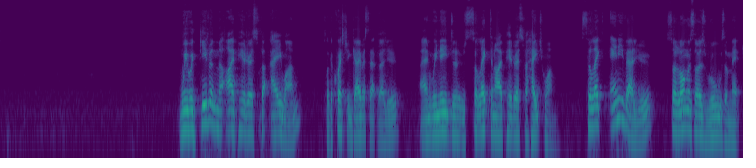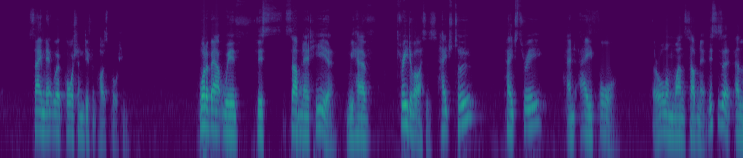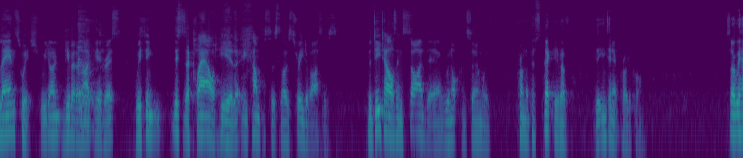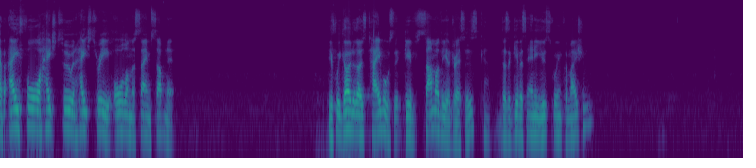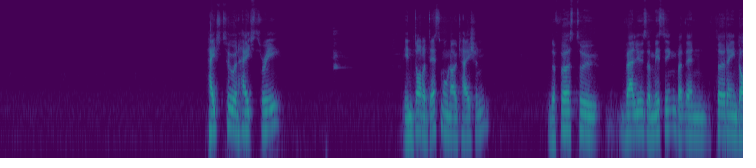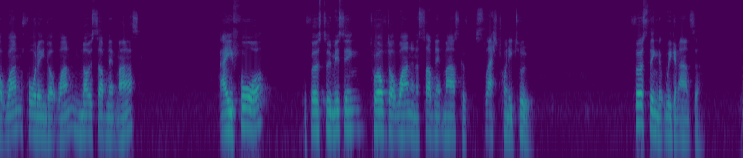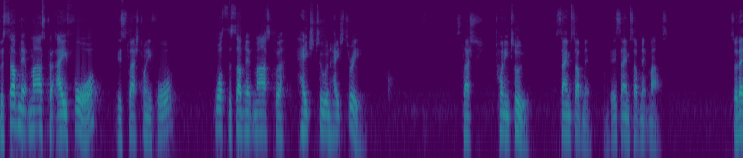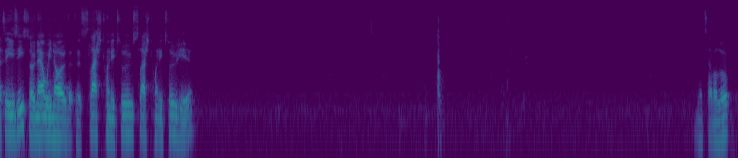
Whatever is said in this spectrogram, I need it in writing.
we were given the IP address for A1, so the question gave us that value, and we need to select an IP address for H1. Select any value so long as those rules are met. Same network portion, different host portion. What about with this subnet here? We have three devices, H2, H3, and A4. They're all on one subnet. This is a, a LAN switch. We don't give it an IP address. We think this is a cloud here that encompasses those three devices. The details inside there we're not concerned with from the perspective of the Internet Protocol. So we have A4, H2, and H3 all on the same subnet. If we go to those tables that give some of the addresses, does it give us any useful information? H2 and H3 in dotted decimal notation, the first two values are missing, but then 13.1, 14.1, no subnet mask. A4, the first two missing, 12.1 and a subnet mask of slash 22. First thing that we can answer. The subnet mask for A4 is slash 24. What's the subnet mask for H2 and H3? Slash 22. Same subnet. Okay, same subnet mask. So that's easy. So now we know that there's slash 22, slash 22 here. Let's have a look.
